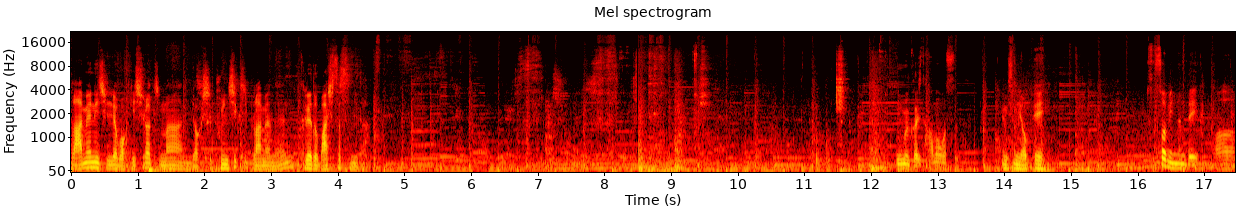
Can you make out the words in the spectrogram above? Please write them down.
라면이 질려 먹기 싫었지만 역시 분식집 라면은 그래도 맛있었습니다. 국물까지 다 먹었어요. 여기 지금 옆에 투썸 있는데 와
